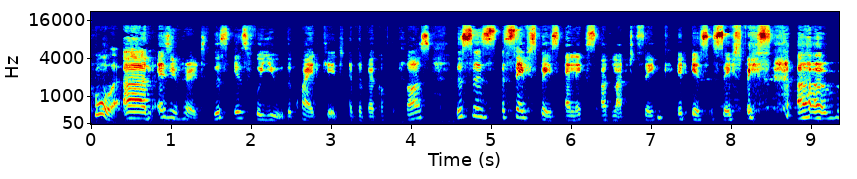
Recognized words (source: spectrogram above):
Cool. Um, as you've heard, this is for you, the quiet kid at the back of the class. This is a safe space, Alex. I'd like to think it is a safe space. Um,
